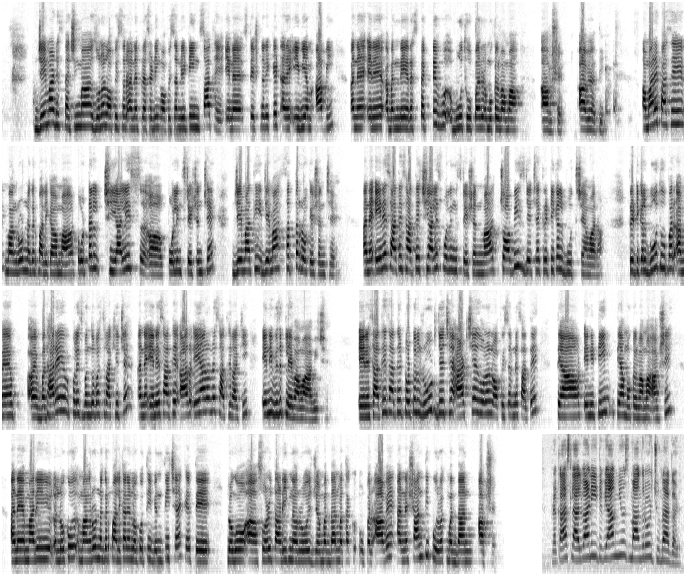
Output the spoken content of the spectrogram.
જેમાં ડિસ્પેચિંગમાં ઝોનલ ઓફિસર અને પ્રેસિડિંગ ઓફિસરની ટીમ સાથે એને સ્ટેશનરી કિટ અને ઈવીએમ આપી અને એને બંને રેસ્પેક્ટિવ બૂથ ઉપર મોકલવામાં આવશે, આવી હતી. અમારે પાસે માંગરોળ નગરપાલિકામાં ટોટલ છિયાલીસ પોલિંગ સ્ટેશન છે, જેમાંથી, જેમાં સત્તર લોકેશન છે. અને એને સાથે સાથે છિયાલીસ પોલિંગ સ્ટેશનમાં ચોવીસ જે છે ક્રિટિકલ બૂથ છે અમારા. ક્રિટિકલ બૂથ ઉપર અમે વધારે પોલીસ બંદોબસ્ત રાખ્યું છે અને એને સાથે આર એઆરઓને સાથે રાખી એની વિઝિટ લેવામાં આવી છે. એને સાથે સાથે ટોટલ રૂટ જે છે, આઠ છે, ઝોનલ ઓફિસરને સાથે ત્યાં એની ટીમ ત્યાં મોકલવામાં આવશે. અને મારી લોકો, માંગરોળ નગરપાલિકાને લોકોથી વિનંતી છે કે તે લોકો આ સોળ તારીખના રોજ મતદાન મથક ઉપર આવે અને શાંતિપૂર્વક મતદાન આપશે. પ્રકાશ લાલવાણી, દિવ્યાંગ ન્યૂઝ, માંગરોળ, જૂનાગઢ.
